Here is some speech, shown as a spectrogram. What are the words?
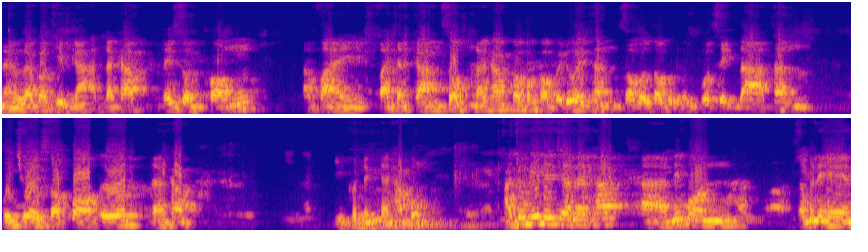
นะแล้วก็ทีมงานนะครับ ในส่วนของอ่า ฝ่ายฝ่ายจัดการศพนะครับ ก็ประกอบไปด้วยท่านสบตบุญคุณโพเสงดา ท่านผู้ช่วยสปเอิร์ธนะครับ อีกคนหนึ่งนะครับผมอาช่วงนี้เรียนเชิญนะครับนิมนต์สมเณร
